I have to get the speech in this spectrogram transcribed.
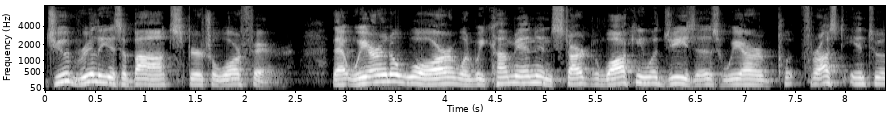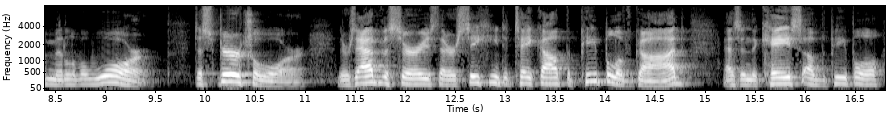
Jude really is about spiritual warfare. That we are in a war, when we come in and start walking with Jesus, we are put, thrust into the middle of a war. It's a spiritual war. There's adversaries that are seeking to take out the people of God, as in the case of the people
